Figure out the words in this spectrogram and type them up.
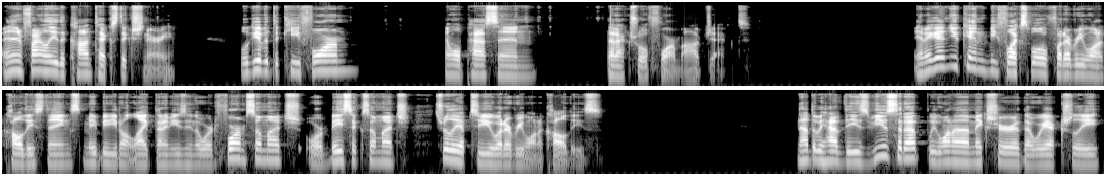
And then finally, the context dictionary. We'll give it the key form, and we'll pass in that actual form object. And again, you can be flexible with whatever you want to call these things. Maybe you don't like that I'm using the word form so much or basic so much. It's really up to you, whatever you want to call these. Now that we have these views set up, we want to make sure that we actually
